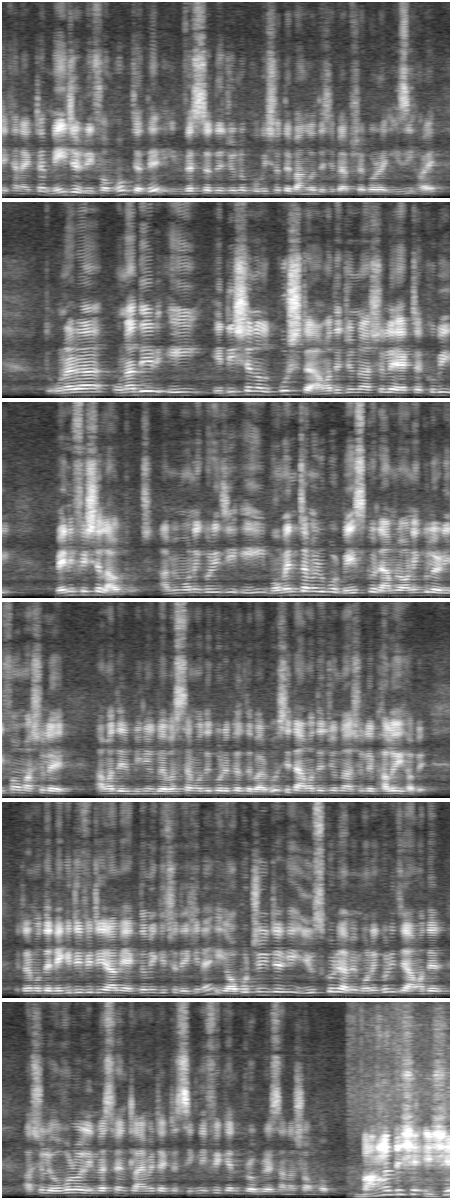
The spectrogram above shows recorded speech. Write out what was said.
সেখানে একটা মেজর রিফর্ম হোক যাতে ইনভেস্টরদের জন্য ভবিষ্যতে বাংলাদেশে ব্যবসা করা ইজি হয়। তো ওনারা ওনাদের এই এডিশনাল পুশটা আমাদের জন্য আসলে একটা খুবই বেনিফিশিয়াল আউটপুট আমি মনে করি যে এই মোমেন্টামের উপর বেস করে আমরা অনেকগুলো রিফর্ম আসলে আমাদের বিনিয়োগ ব্যবস্থার মধ্যে করে ফেলতে পারব সেটা আমাদের জন্য আসলে ভালোই হবে। এটার মধ্যে নেগেটিভিটি আমি একদমই কিছু দেখি না এই অপরচুনিটিকে ইউজ করে আমি মনে করি যে আমাদের আসলে ওভারঅল ইনভেস্টমেন্ট ক্লাইমেটে একটা সিগনিফিক্যান্ট প্রোগ্রেস আনা সম্ভব। বাংলাদেশে এসে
